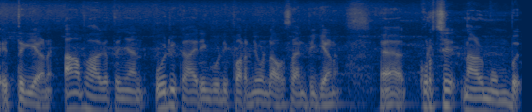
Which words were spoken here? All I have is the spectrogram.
എത്തുകയാണ്. ആ ഭാഗത്ത് ഞാൻ ഒരു കാര്യം കൂടി പറഞ്ഞുകൊണ്ട് അവസാനിപ്പിക്കുകയാണ്. കുറച്ച് നാൾ മുമ്പ്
